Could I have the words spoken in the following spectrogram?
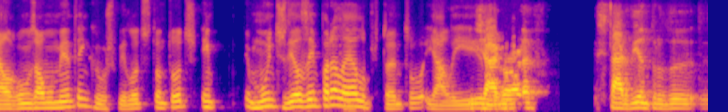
alguns ao momento em que os pilotos estão todos, em, muitos deles em paralelo, portanto, e ali... Já agora, estar dentro de,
